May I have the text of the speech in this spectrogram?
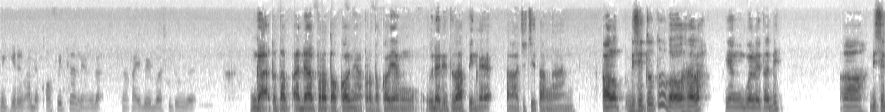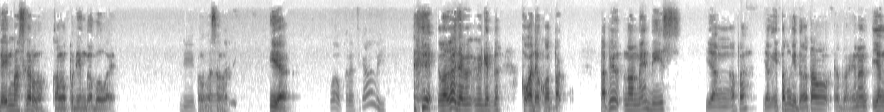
mikirin ada covid kan ya nggak nggak kayak bebas gitu nggak Enggak, tetap ada protokolnya, protokol yang udah ditetapin kayak uh, cuci tangan. Kalau di situ tuh kalau nggak salah yang gue lihat tadi uh, disediain masker loh, kalaupun yang nggak bawa ya. di Kalau nggak salah. tadi Iya, wow keren sekali makanya kaget tuh, kok ada kotak. Tapi non medis, yang apa? Yang hitam gitu atau apa? Yang non- yang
